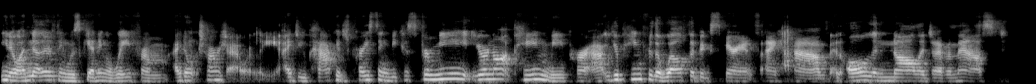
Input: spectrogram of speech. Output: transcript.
you know another thing was getting away from i don't charge hourly i do package pricing because for me you're not paying me per hour you're paying for the wealth of experience i have and all the knowledge i've amassed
